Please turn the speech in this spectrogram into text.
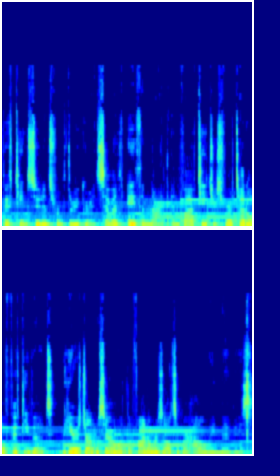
15 students from three grades, 7th, 8th, and 9th, and 5 teachers for a total of 50 votes. And here's John Massaro with the final results of our Halloween movies.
